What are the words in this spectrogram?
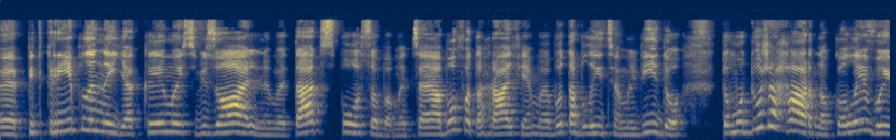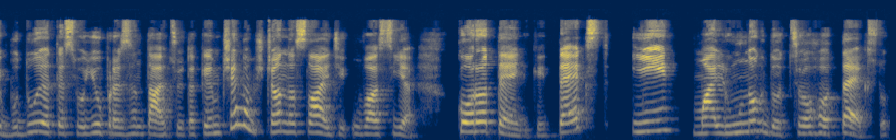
е, підкріплений якимись візуальними так, способами. Це або фотографіями, або таблицями, відео. Тому дуже гарно, коли ви будуєте свою презентацію таким чином, що на слайді у вас є коротенький текст і малюнок до цього тексту.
